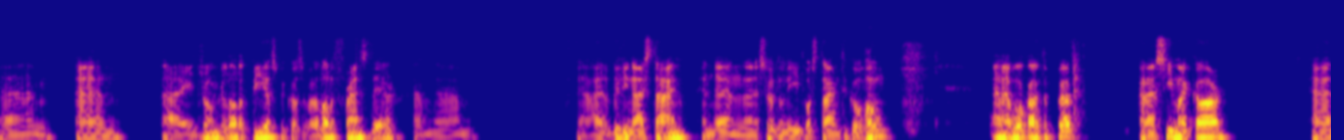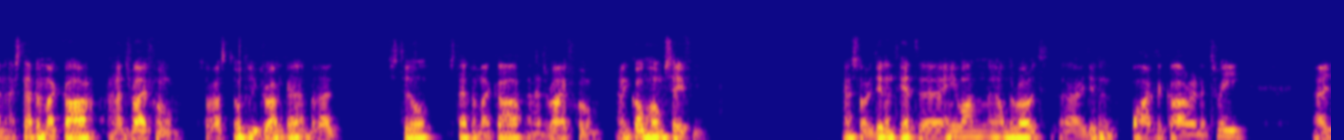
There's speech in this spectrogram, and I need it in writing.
um, and I drank a lot of beers because there were a lot of friends there, and um, yeah, I had a really nice time. And then uh, suddenly it was time to go home, and I walk out the pub, and I see my car, and I step in my car and I drive home. So I was totally drunk, eh? but I still step in my car and I drive home, and I come home safely. And so I didn't hit uh, anyone on the road. Uh, I didn't park the car in a tree. I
